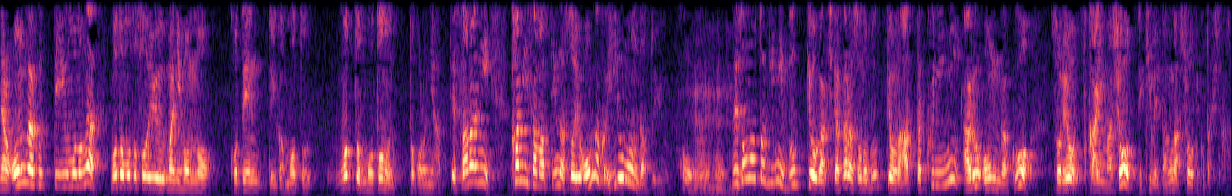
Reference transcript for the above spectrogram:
だから音楽っていうものがもともとそういう、まあ、日本の古典というかもっともっと元のところにあってさらに神様っていうのはそういう音楽がいるもんだという。でその時に仏教が来たからその仏教のあった国にある音楽をそれを使いましょうって決めたのが聖徳太子なん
